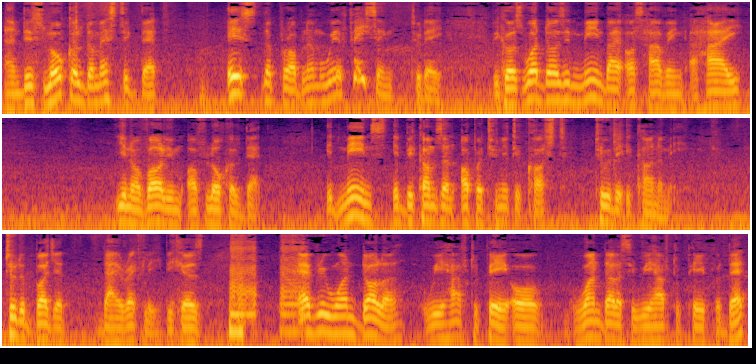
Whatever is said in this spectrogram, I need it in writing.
And this local domestic debt is the problem we're facing today. Because what does it mean by us having a high, you know, volume of local debt? It means it becomes an opportunity cost to the economy, to the budget directly. Because every one dollar we have to pay, or one dollar we have to pay for debt,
